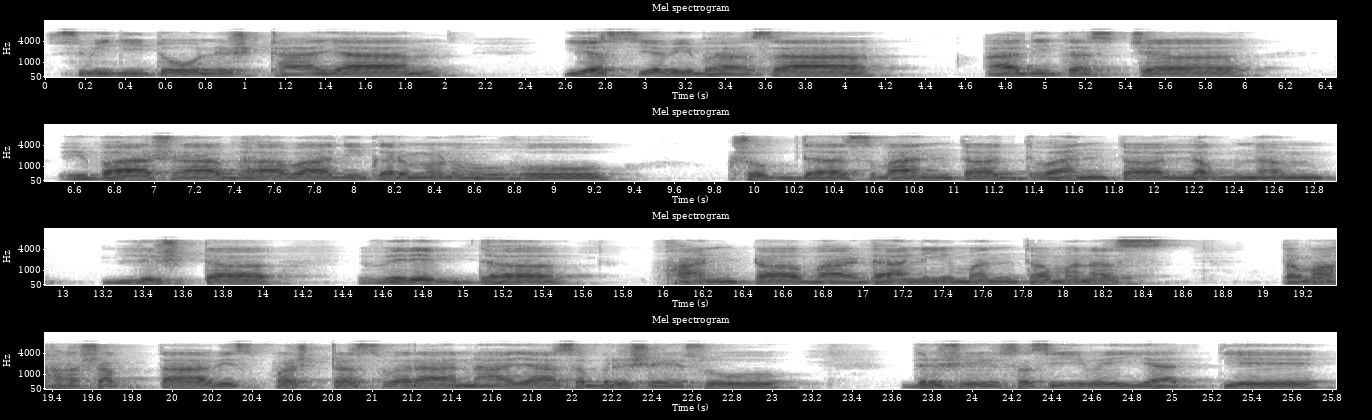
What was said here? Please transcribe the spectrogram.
स्विदितो निष्ठायाम् यस्य विभासा आदितश्च विभाषाभावादिकर्मणोः क्षुब्धस्वान्तध्वान्तलग्नं लिष्ट विरिब्ध फाण्ट बाढानि मन्थमनस्तमः शक्ता विस्पष्टस्वरा नायासभृशेषु दृशे ससीवैयात्ये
